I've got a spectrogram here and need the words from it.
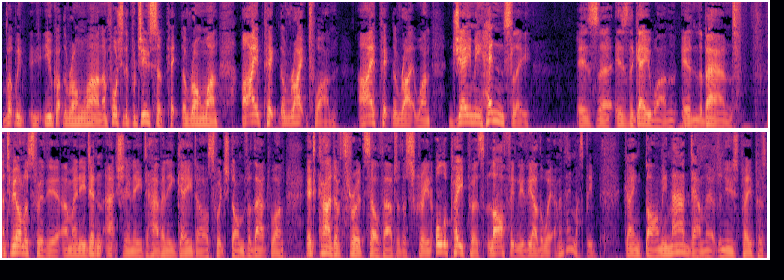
but we you got the wrong one. Unfortunately, the producer picked the wrong one. I picked the right one. I picked the right one. Jaymi Hensley is uh, is the gay one in the band. And to be honest with you, I mean, he didn't actually need to have any gaydar switched on for that one. It kind of threw itself out of the screen. All the papers, laughingly the other way, I mean, they must be going balmy mad down there at the newspapers,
